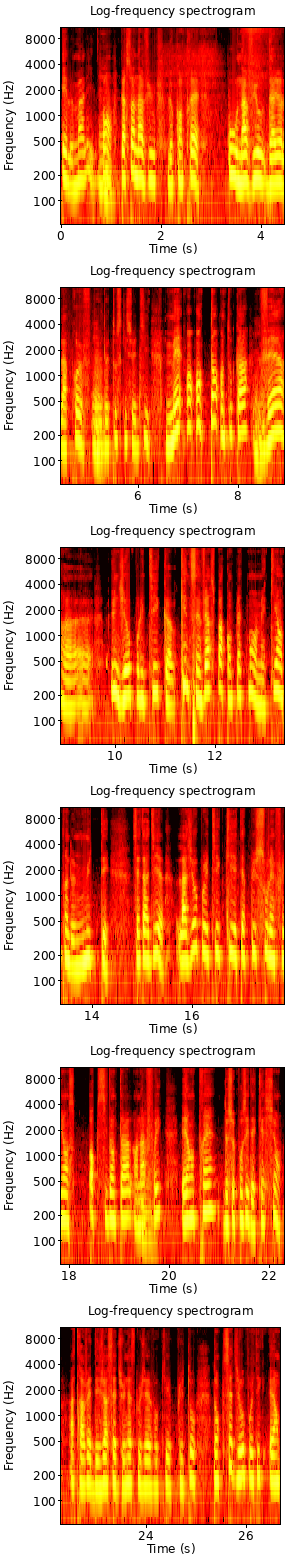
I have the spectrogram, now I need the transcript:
et le Mali. Hmm. Bon, personne n'a vu le contraire où on a vu d'ailleurs la preuve de, mm. tout ce qui se dit. Mais on, tend en tout cas mm-hmm. vers euh, une géopolitique qui ne s'inverse pas complètement, mais qui est en train de muter. C'est-à-dire la géopolitique qui était plus sous l'influence occidentale en mm. Afrique est en train de se poser des questions à travers déjà cette jeunesse que j'ai évoquée plus tôt. Donc cette géopolitique est en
